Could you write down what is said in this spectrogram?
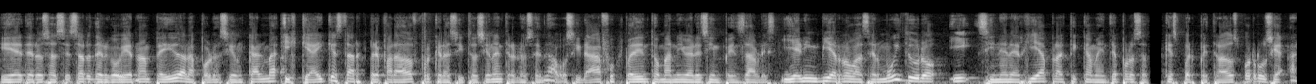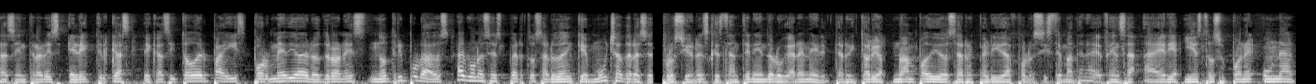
y desde los asesores del gobierno han pedido a la población calma y que hay que estar preparados porque la situación entre los eslavos y la AFU pueden tomar niveles impensables y el invierno va a ser muy duro y sin energía prácticamente por los ataques perpetrados por Rusia a las centrales eléctricas de casi todo el país por medio de los drones no tripulados. Algunos expertos saludan que muchas de las explosiones que están teniendo lugar en el territorio no han podido ser repelidas por los sistemas de la defensa aérea y esto supone una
